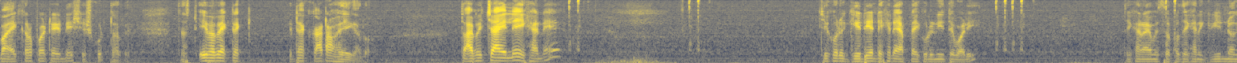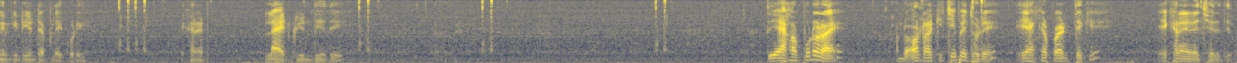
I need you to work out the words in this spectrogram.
বা অ্যাঙ্কার পয়েন্টে এনে শেষ করতে হবে। জাস্ট এভাবে একটা, এটা কাটা হয়ে গেল। তো আমি চাইলে এখানে যে করে গ্রেডিয়েন্ট এখানে অ্যাপ্লাই করে নিতে পারি। এখানে আমি সাপোজ এখানে গ্রিন রঙের গ্রেডিয়েন্ট অ্যাপ্লাই করি। এখানে লাইট গ্রিন দিয়ে দিই। তো এখন পুনরায় আমরা অল্টারকে চেপে ধরে এই অ্যাঙ্কার পয়েন্ট থেকে এখানে এনে ছেড়ে দেব।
